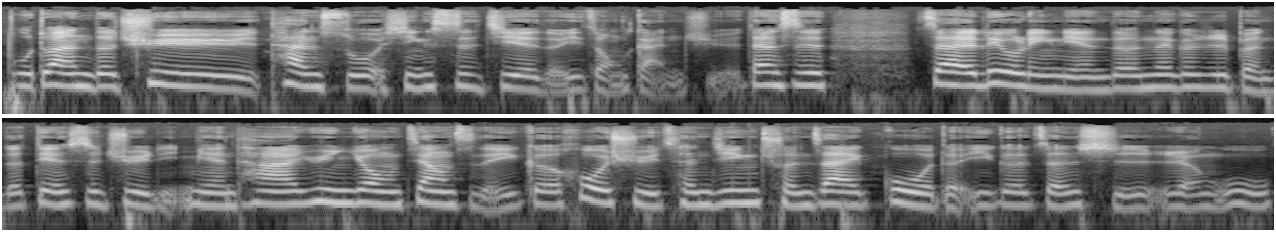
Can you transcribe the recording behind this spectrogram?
不断的去探索新世界的一种感觉。但是在六零年的那个日本的电视剧里面，它运用这样子的一个或许曾经存在过的一个真实人物，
